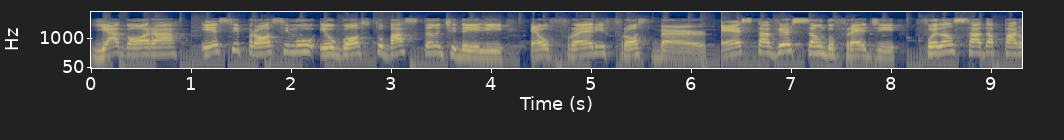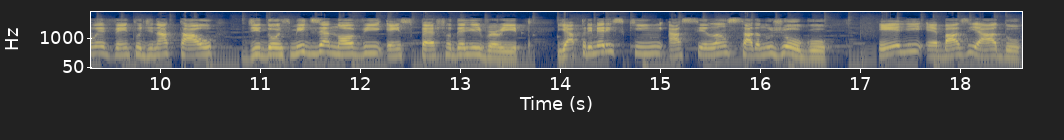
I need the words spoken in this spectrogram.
E agora, esse próximo eu gosto bastante dele, é o Freddy Frostbear. Esta versão do Fred foi lançada para o evento de Natal de 2019 em Special Delivery e a primeira skin a ser lançada no jogo. Ele é baseado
